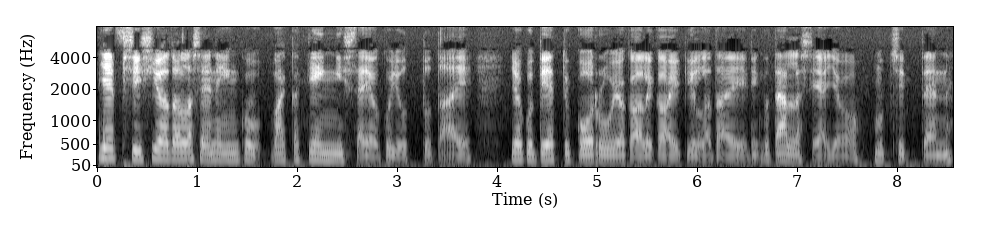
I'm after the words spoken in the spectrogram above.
Jep Et... siis joo tollasia niin kuin vaikka kengissä joku juttu tai joku tietty koru, joka oli kaikilla tai niin kuin tällaisia joo, mutta sitten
